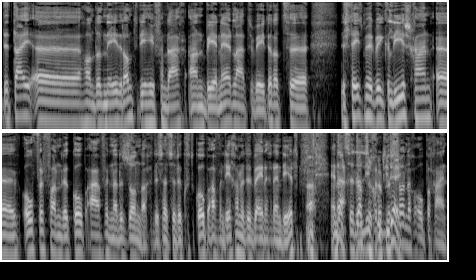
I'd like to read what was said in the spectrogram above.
Detailhandel Nederland die heeft vandaag aan BNR laten weten dat eh, er steeds meer winkeliers gaan eh, over van de koopavond naar de zondag. Dus dat ze de koopavond dicht gaan, dat het weinig rendeert. en nou, dat ze dat dan liever op de zondag open gaan.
